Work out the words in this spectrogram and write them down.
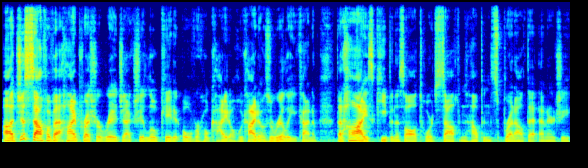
uh, just south of that high pressure ridge actually located over Hokkaido. Hokkaido is really kind of that high is keeping us all towards south and helping spread out that energy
